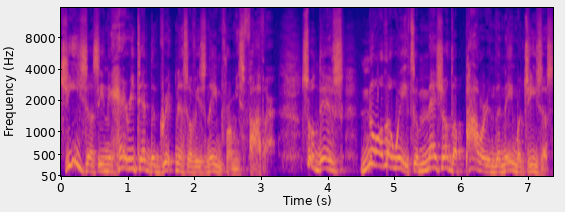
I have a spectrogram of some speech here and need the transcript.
Jesus inherited the greatness of his name from his Father. So there's no other way to measure the power in the name of Jesus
